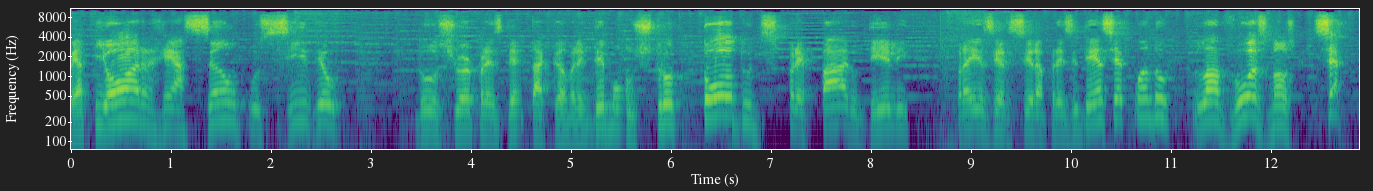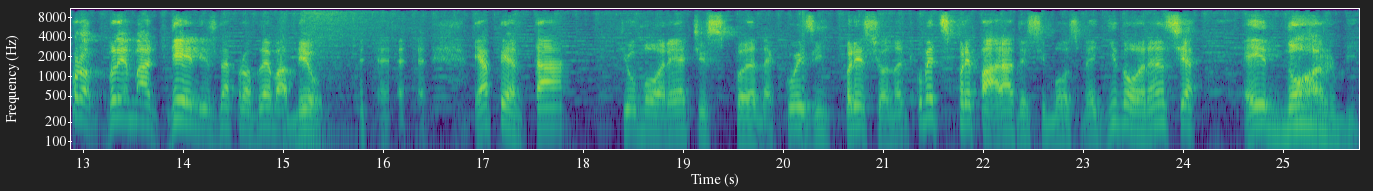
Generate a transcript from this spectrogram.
Foi a pior reação possível do senhor presidente da Câmara. Ele demonstrou todo o despreparo dele para exercer a presidência quando lavou as mãos. Isso é problema deles, não é problema meu. é apertar que o Moretti espana. Coisa impressionante. Como é despreparado esse moço. Né? A ignorância é enorme.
